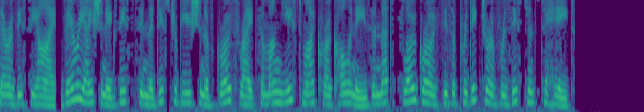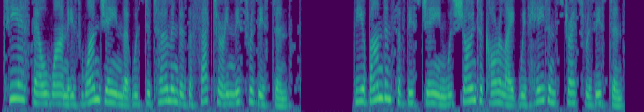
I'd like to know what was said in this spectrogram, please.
cerevisiae, variation exists in the distribution of growth rates among yeast microcolonies and that slow growth is a predictor of resistance to heat. TSL1 is one gene that was determined as a factor in this resistance. The abundance of this gene was shown to correlate with heat and stress resistance,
